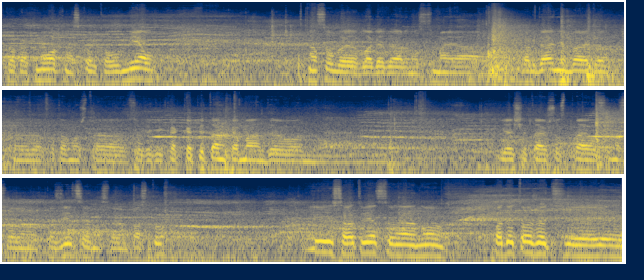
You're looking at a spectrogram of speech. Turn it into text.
кто как мог, насколько умел. Особая благодарность моя Богдане Байду, э, потому что все-таки как капитан команды он, э, я считаю, что справился на своей позиции, на своем посту. И, соответственно, ну, подытожить, э,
